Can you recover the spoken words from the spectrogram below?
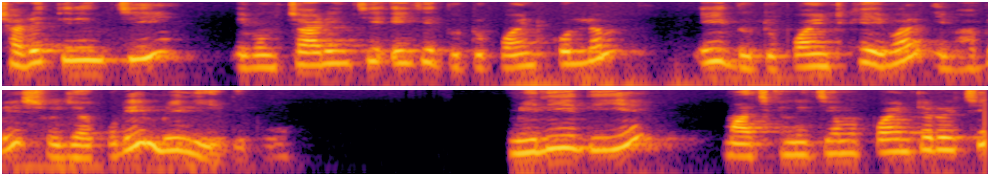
সাড়ে তিন ইঞ্চি এবং চার ইঞ্চি, এই যে দুটো পয়েন্ট করলাম, এই দুটো পয়েন্টকে এবার এভাবে সোজা করে মিলিয়ে দেব। মিলিয়ে দিয়ে মাঝখানে যে আমার পয়েন্টটা রয়েছে,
